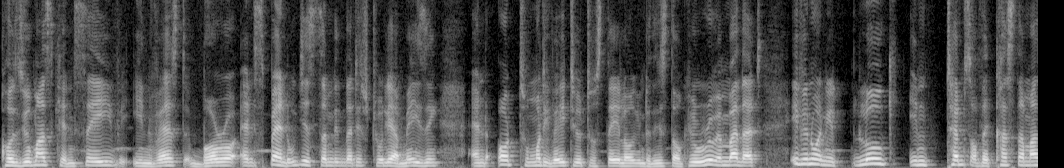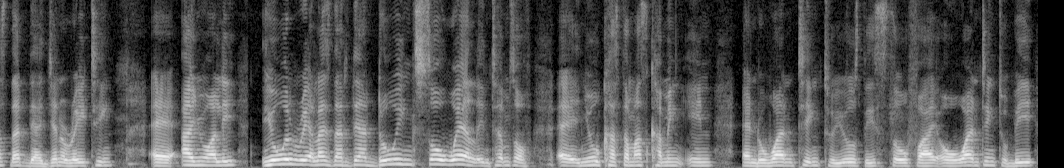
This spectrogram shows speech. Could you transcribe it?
consumers can save, invest, borrow, and spend, which is something that is truly amazing and ought to motivate you to stay long into this stock. You remember that even when you look in terms of the customers that they are generating uh, annually, you will realize that they are doing so well in terms of uh, new customers coming in and wanting to use this SoFi or wanting to be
